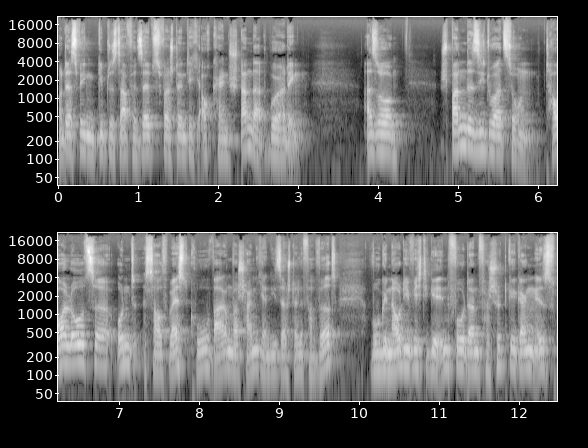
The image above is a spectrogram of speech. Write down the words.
Und deswegen gibt es dafür selbstverständlich auch kein Standard-Wording. Also spannende Situation. Towerlotse und Southwest Crew waren wahrscheinlich an dieser Stelle verwirrt. Wo genau die wichtige Info dann verschütt gegangen ist,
